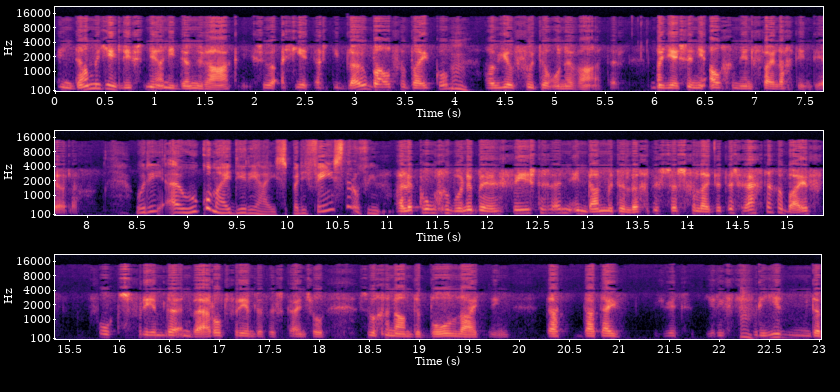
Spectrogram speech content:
en dan moet jy liefs nie aan die ding raak nie. So as jy as die blou bal verbykom, hmm. hou jou voete onder water, maar jy's in die algemeen veilig teen weerlig. Hoorie, uh, hoe kom hy deur die huis? By die venster of die... Hulle kom gewoonlik by 'n venster in en dan met 'n ligte sus geluid. Dit is regtig 'n baie volksvreemde en wêreldvreemde verskynsel, sogenaamde ball lightning, dat dat hy weet hierdie hm. vreemde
